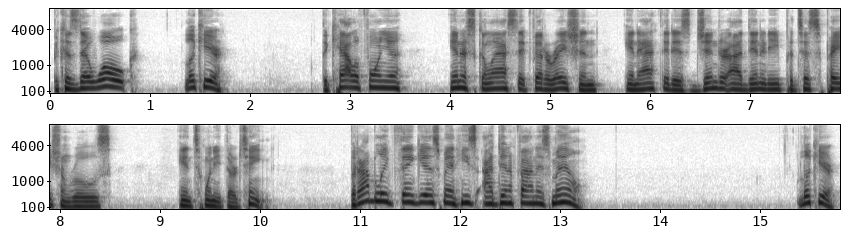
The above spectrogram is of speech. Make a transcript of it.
because they're woke. Look here. The California Interscholastic Federation enacted its gender identity participation rules in 2013. But I believe the thing is, man, he's identifying as male. Look here.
